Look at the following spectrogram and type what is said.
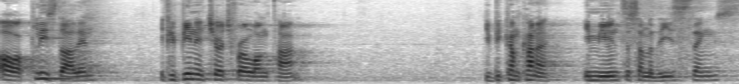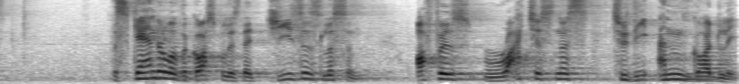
oh, please, darling, if you've been in church for a long time, you've become kind of immune to some of these things. The scandal of the gospel is that Jesus, listen, offers righteousness to the ungodly.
